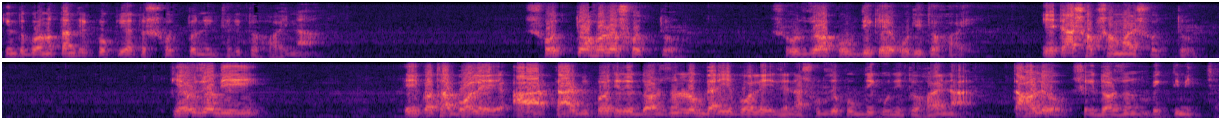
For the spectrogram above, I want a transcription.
কিন্তু গণতান্ত্রিক প্রক্রিয়া তো সত্য নির্ধারিত হয় না। সত্য হলো সত্য। সূর্য পূব দিকে উদিত হয়। এটা সবসময় সত্য। কেউ যদি এই কথা বলে আর তার বিপরীতে যদি দশজন লোক দাঁড়িয়ে বলে যে না, সূর্য পূব দিকে উদিত হয় না, তাহলেও সেই দশজন ব্যক্তি মিথ্যা।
